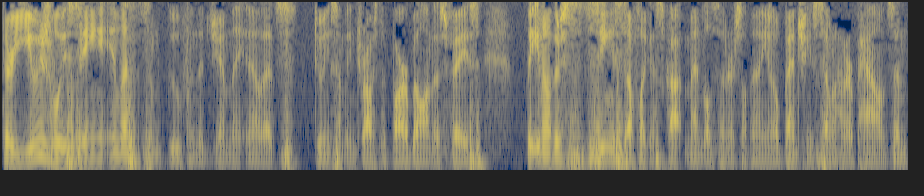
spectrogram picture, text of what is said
They're usually seeing, unless it's some goof in the gym that you know that's doing something, drops the barbell on his face. But you know, they're seeing stuff like a Scott Mendelson or something, you know, benching 700 pounds, and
